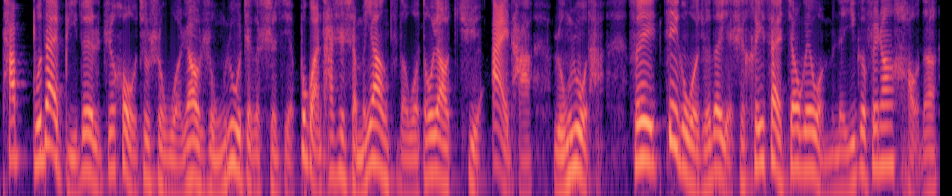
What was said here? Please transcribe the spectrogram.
他不再比对了之后，就是我要融入这个世界，不管它是什么样子的，我都要去爱它，融入它。所以这个我觉得也是黑塞教给。我们的一个非常好的，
